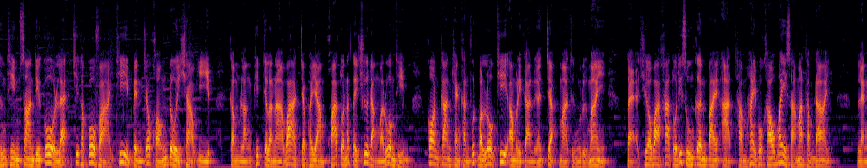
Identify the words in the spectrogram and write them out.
ถึงทีมซานดิเอโกและชิคาโกฝ่ายที่เป็นเจ้าของโดยชาวอียิปต์กำลังพิจารณาว่าจะพยายามคว้าตัวนักเตะชื่อดังมาร่วมทีม ก่อนการแข่งขันฟุตบอลโลกที่อเมริกาเหนือจะมาถึงหรือไม่ แต่เชื่อว่าค่าตัวที่สูงเกินไปอาจทำให้พวกเขาไม่สามารถทำได้ แหล่ง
